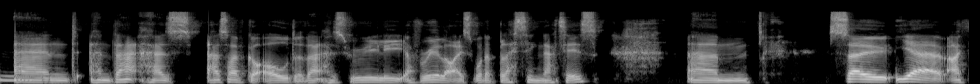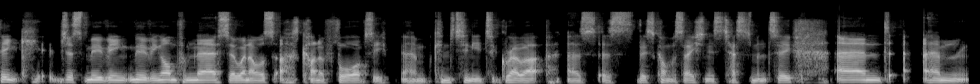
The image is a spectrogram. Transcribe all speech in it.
Mm. And and that has as I've got older, that has really I've realized what a blessing that is. Um so yeah, I think just moving moving on from there. So when I was I was kind of four, obviously um, continued to grow up as as this conversation is testament to, and um,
